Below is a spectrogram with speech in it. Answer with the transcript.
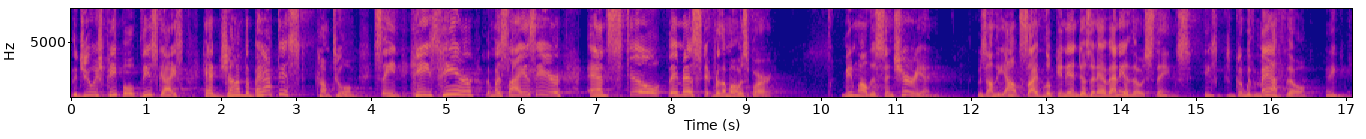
The Jewish people, these guys, had John the Baptist come to them saying, He's here, the Messiah is here, and still they missed it for the most part. Meanwhile, the centurion, who's on the outside looking in, doesn't have any of those things. He's good with math, though. And he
